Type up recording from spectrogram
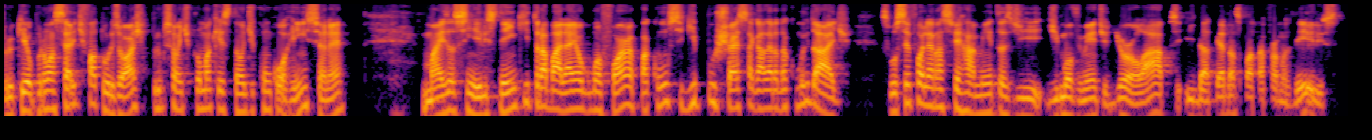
porque por uma série de fatores, eu acho principalmente por uma questão de concorrência, né? Mas assim, eles têm que trabalhar em alguma forma para conseguir puxar essa galera da comunidade. Se você for olhar nas ferramentas de, de movimento de Eurolapse e até das plataformas deles,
